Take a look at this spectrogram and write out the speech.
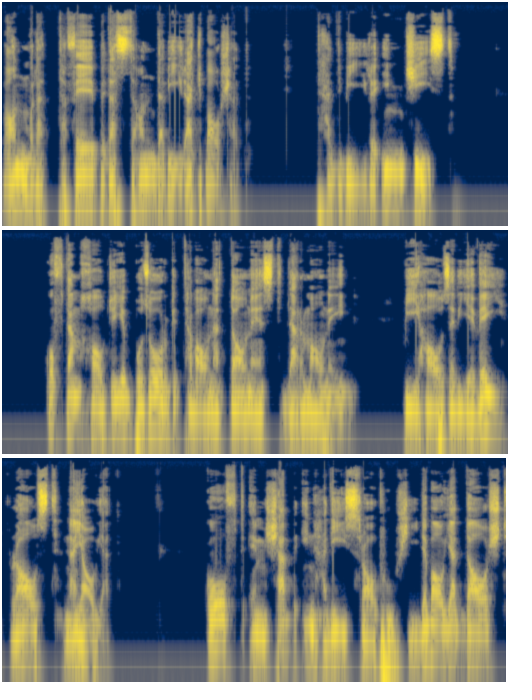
و آن ملطفه به دست آن دبیرک باشد. تدبیر این چیست؟ گفتم خاجه بزرگ تواند دانست درمان این. بی حاضری وی راست نیاید. گفت امشب این حدیث را پوشیده باید داشت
